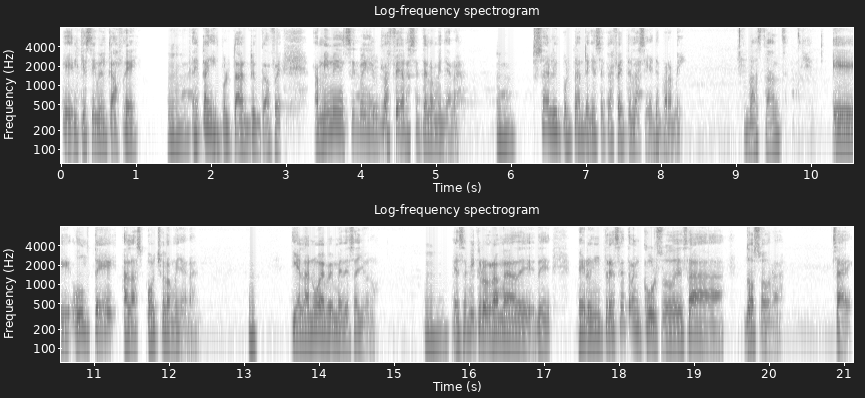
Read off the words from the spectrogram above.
el que sirve el café. Es tan importante un café. A mí me sirven el café a las 7 de la mañana. ¿Tú sabes lo importante que ese café esté a las 7 para mí? Bastante. Eh, un té a las 8 de la mañana. Y a las 9 me desayuno. Ese micrograma de, de- Pero entre ese transcurso de esas dos horas, ¿sabes?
